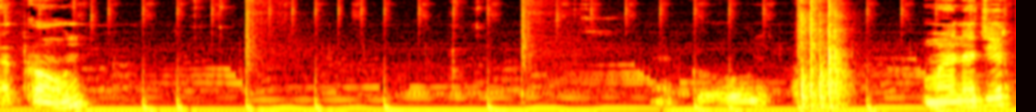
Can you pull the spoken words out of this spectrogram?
Account Manager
